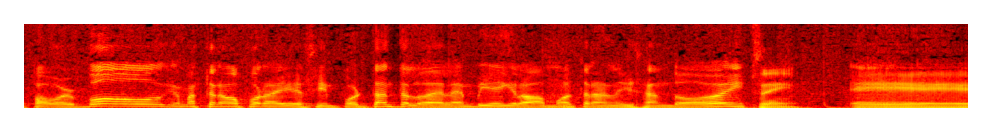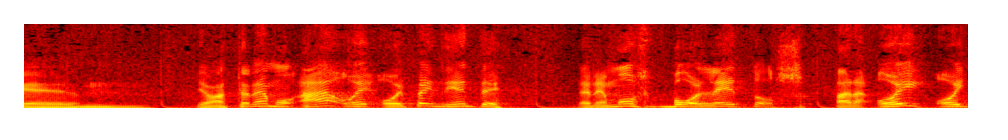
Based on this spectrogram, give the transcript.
Powerball. ¿Qué más tenemos por ahí? Es importante lo del NBA que lo vamos a estar analizando hoy. Sí. Eh, ¿Qué más tenemos? Ah, hoy, hoy pendiente. Tenemos boletos para hoy. Hoy,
